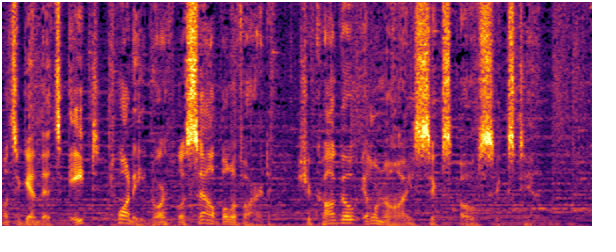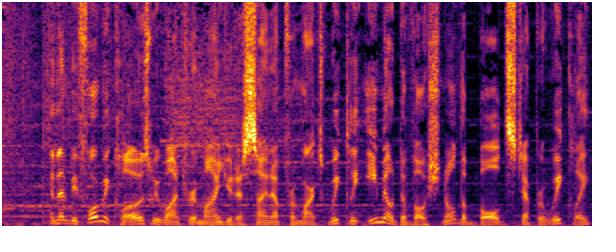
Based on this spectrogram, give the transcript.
Once again, that's 820 North LaSalle Boulevard, Chicago, Illinois 60610. And then before we close, we want to remind you to sign up for Mark's weekly email devotional, The Bold Stepper Weekly.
